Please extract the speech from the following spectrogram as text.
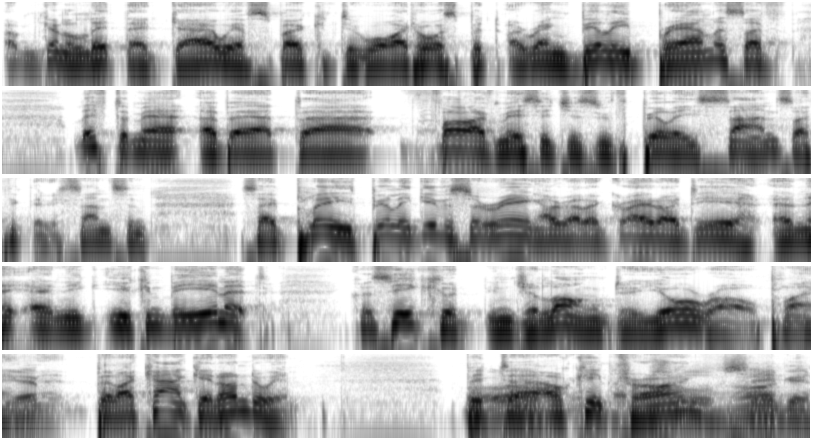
I'm going to let that go. We have spoken to Whitehorse, but I rang Billy Brownless. I've left him out about uh, five messages with Billy's sons. I think they're his sons, and say, please, Billy, give us a ring. I've got a great idea, and and he, you can be in it because he could in Geelong do your role playing Yep. it, but I can't get onto him. But Well, uh, I'll- I'll keep trying. sure. Sam I'll can get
